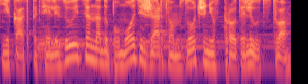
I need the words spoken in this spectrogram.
яка спеціалізується на допомозі жертвам злочинів проти людства.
